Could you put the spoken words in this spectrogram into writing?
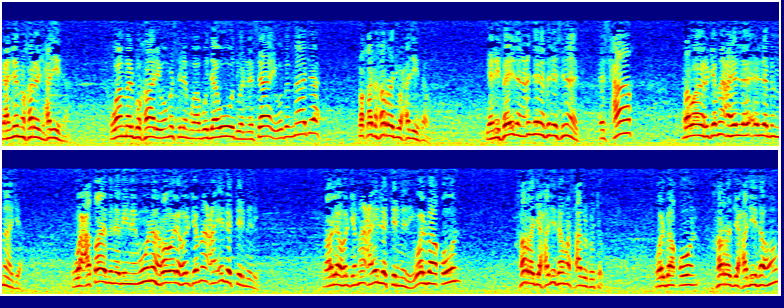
يعني لم يخرج حديثه. وأما البخاري ومسلم وأبو داود والنسائي وابن ماجه فقد خرجوا حديثه. يعني فإذا عندنا في الإسناد إسحاق روى له الجماعة إلا إلا ابن ماجه وعطاء بن أبي ميمونة روى له الجماعة إلا الترمذي. روى له الجماعة إلا الترمذي. والباقون خرج حديثهم أصحاب الكتب. والباقون خرج حديثهم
